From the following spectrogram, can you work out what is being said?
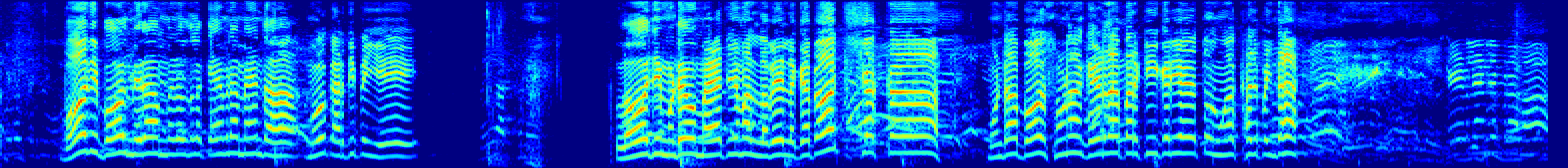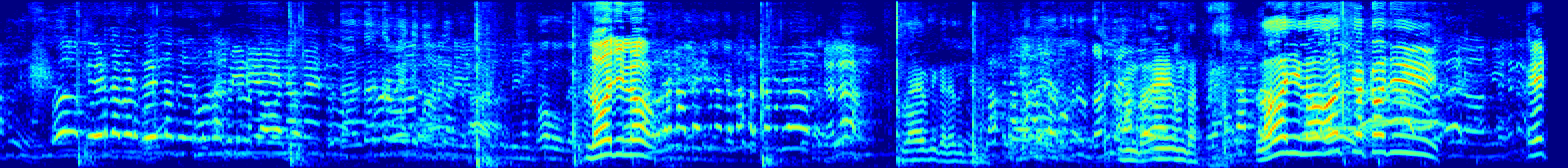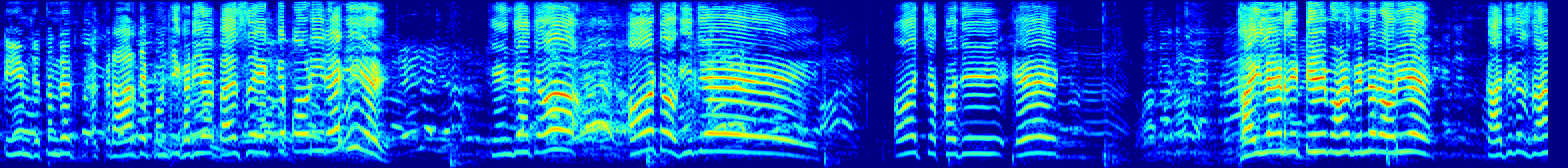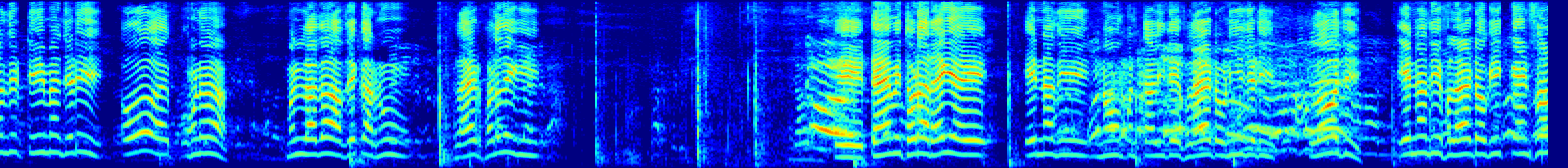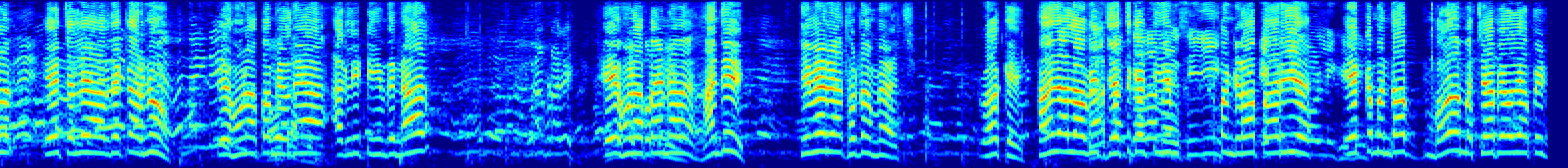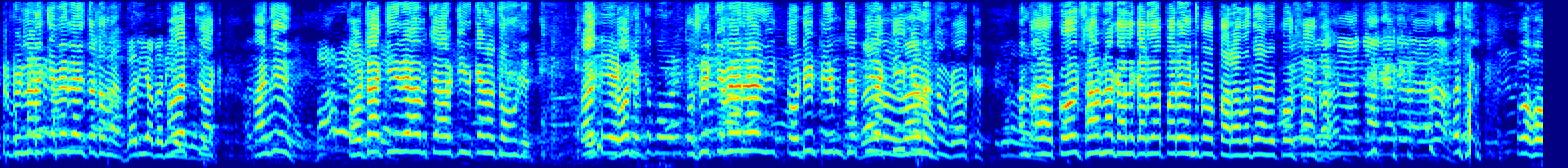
ਬਹੁਤ ਹੀ, ਬਹੁਤ ਮੇਰਾ ਮਤਲਬ ਕੈਮਰਾਮੈਨ ਦਾ ਮੋਹ ਕਰਦੀ ਪਈ ਏ। ਲੋ ਜੀ ਮੁੰਡਿਓ, ਮੈਚ ਜਮਾ ਲਵੇ ਲੱਗਾ ਪਿਆ। ਓ ਚੱਕ ਮੁੰਡਾ ਬਹੁਤ ਸੋਹਣਾ ਖੇਡਦਾ, ਪਰ ਕੀ ਕਰੀਏ ਤੁਹਾਨੂੰ ਅੱਖਾਂ 'ਚ ਪੈਂਦਾ। ਲੋ ਜੀ ਲੋ ਲਾਈਵ ਨਹੀਂ ਕਰਿਆ ਦੂਜੀ ਨੇ ਹੁੰਦਾ ਐ ਹੁੰਦਾ। ਲਓ ਜੀ ਲਓ ਉਹ ਚੱਕੋ ਜੀ। ਇਹ ਟੀਮ ਜਿੱਤਣ ਦੇ ਇਕਰਾਰ ਤੇ ਪਹੁੰਚੀ ਖੜੀ ਹੈ। ਬਸ ਇੱਕ ਪੌੜੀ ਰਹਿ ਗਈ ਹੈ ਚੇਂਜਾਂ ਚ ਆਊਟ ਹੋ ਗਈ ਜੇ। ਉਹ ਚੱਕੋ ਜੀ ਇਹ ਥਾਈਲੈਂਡ ਦੀ ਟੀਮ ਹੁਣ ਵਿਨਰ ਹੋ ਰਹੀ ਹੈ। ਕਾਜ਼ਕਿਸਤਾਨ ਦੀ ਟੀਮ ਹੈ ਜਿਹੜੀ, ਉਹ ਹੁਣ ਮੈਨੂੰ ਲੱਗਦਾ ਆਪਦੇ ਘਰ ਨੂੰ ਫਲੈਟ ਫੜ ਲੇਗੀ ਤੇ ਟਾਈਮ ਹੀ ਥੋੜਾ ਰਹਿ ਗਿਆ ਏ। ਇਹਨਾਂ ਦੀ 9:45 ਦੇ ਫਲੈਟ ਹੋਣੀ ਹੈ ਜਿਹੜੀ। ਲਓ ਜੀ, ਇਹਨਾਂ ਦੀ ਫਲੈਟ ਹੋ ਗਈ ਕੈਨਸਲ ਇਹ ਚੱਲੇ ਆਪਦੇ ਘਰ ਨੂੰ। ਤੇ ਹੁਣ ਆਪਾਂ ਮਿਲਦੇ ਹਾਂ ਅਗਲੀ ਟੀਮ ਦੇ ਨਾਲ। ਇਹ ਹੁਣ ਆਪਾਂ ਇਹਨਾਂ ਹਾਂਜੀ, ਕਿਵੇਂ ਰਿਹਾ ਤੁਹਾਡਾ ਮੈਚ ਓਕੇ ਹਾਂ ਜਾ ਲਓ ਵੀ ਜਿੱਤ ਕੇ ਟੀਮ ਭੰਗੜਾ ਪਾ ਰਹੀ ਹੈ। ਇੱਕ ਬੰਦਾ ਬਾਹਲਾ ਮੱਚਿਆ ਪਿਆ ਉਹਦੇ ਆਪ ਇੰਟਰਵਿਊ ਲੈਣਾ ਕਿਵੇਂ ਰਿਹਾ ਤੁਹਾਡਾ ਮੈਚ ਵਧੀਆ ਵਧੀਆ ਚੱਕ। ਹਾਂਜੀ ਤੁਹਾਡਾ ਕੀ ਰਿਹਾ ਵਿਚਾਰ ਕੀ ਕਹਿਣਾ ਚਾਹੋਗੇ? ਤੁਸੀਂ ਕਿਵੇਂ ਰਹੇ ਜੀ? ਤੁਹਾਡੀ ਟੀਮ ਜਿੱਤੀ ਹੈ ਕੀ ਕਹਿਣਾ ਚਾਹੋਗੇ? ਓਕੇ ਕੋਚ ਸਾਹਿਬ ਨਾਲ ਗੱਲ ਕਰਦੇ ਪਰ ਇਹ ਨਹੀਂ ਪਤਾ ਪਾਰਾ ਵਧਿਆ ਹੋਵੇ ਕੋਚ ਸਾਹਿਬ ਦਾ। ਅੱਛਾ ਓਹੋ।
